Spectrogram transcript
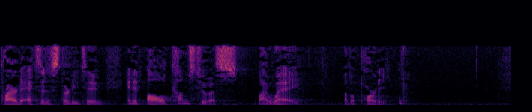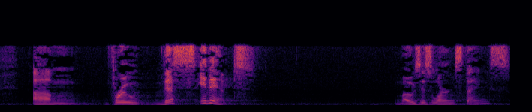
prior to Exodus 32. And it all comes to us by way of a party. Um, through this event, Moses learns things,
